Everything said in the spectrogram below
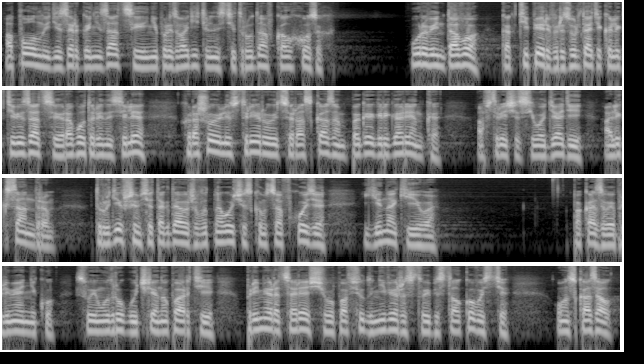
о полной дезорганизации и непроизводительности труда в колхозах. Уровень того, как теперь в результате коллективизации работали на селе, хорошо иллюстрируется рассказом П.Г. Григоренко – о встрече с его дядей Александром, трудившимся тогда в животноводческом совхозе Янакиева. Показывая племяннику, своему другу и члену партии, примеры царящего повсюду невежества и бестолковости, он сказал:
